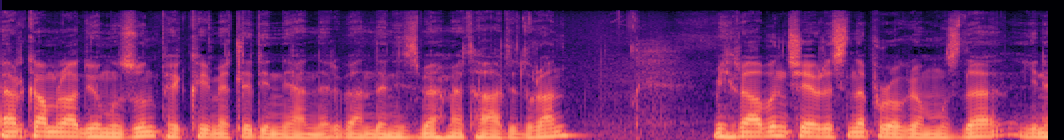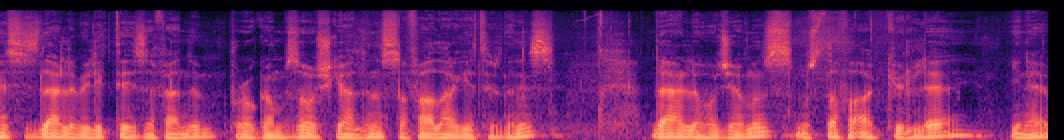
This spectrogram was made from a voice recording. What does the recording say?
Erkam Radyomuzun pek kıymetli dinleyenleri bendeniz Mehmet Hadi Duran. Mihrab'ın çevresinde programımızda yine sizlerle birlikteyiz efendim. Programımıza hoş geldiniz, sefalar getirdiniz. Değerli hocamız Mustafa Akgül'le yine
